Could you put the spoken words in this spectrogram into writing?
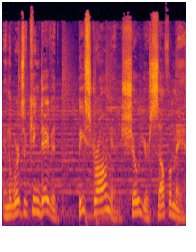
in the words of King David, be strong and show yourself a man.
